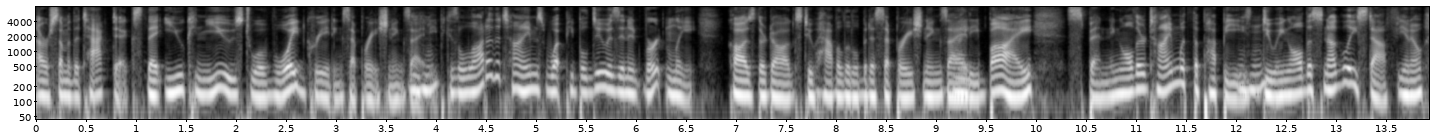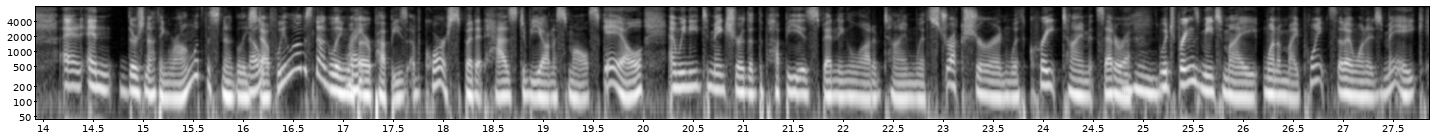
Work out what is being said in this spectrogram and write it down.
are some of the tactics that you can use to avoid creating separation anxiety. Mm-hmm. Because a lot of the times, what people do is inadvertently cause their dogs to have a little bit of separation anxiety by spending all their time with the puppies, Mm-hmm. doing all the snuggly stuff, you know. And and there's nothing wrong with the snuggly Nope. stuff. We love snuggling with our puppies, of course, but it has to be on a small scale. And we need to make sure that the puppy is spending a lot of time with structure and with crate time, et cetera. Mm-hmm. Which brings me to my one of my points that I wanted to make.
